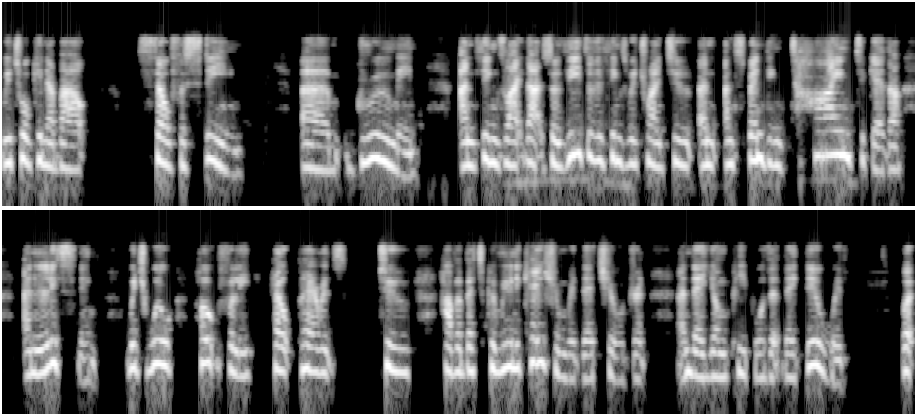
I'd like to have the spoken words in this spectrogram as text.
we're talking about self-esteem, um, grooming, and things like that. So these are the things we're trying to and, and spending time together and listening. which will hopefully help parents to have a better communication with their children and their young people that they deal with. But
